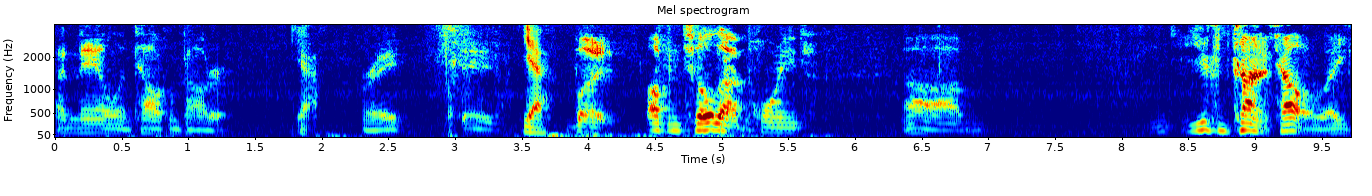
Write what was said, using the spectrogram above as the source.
a nail and talcum powder, yeah, right? It- yeah, but up until that point, um, you could kind of tell. Like,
